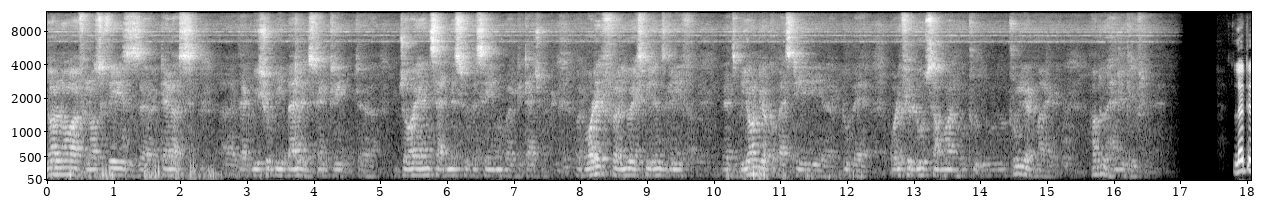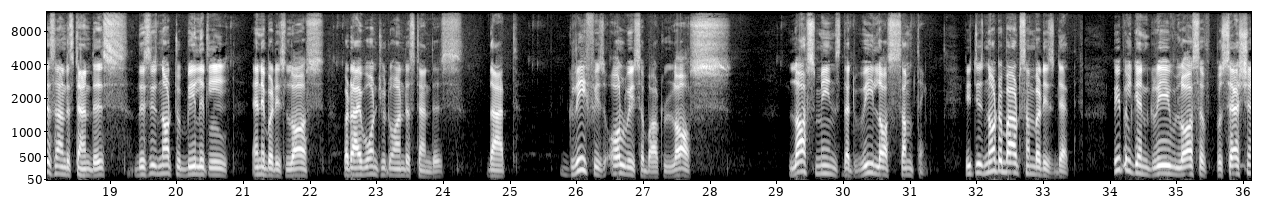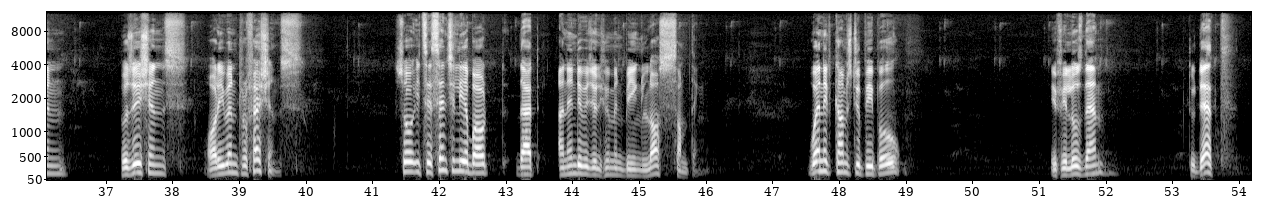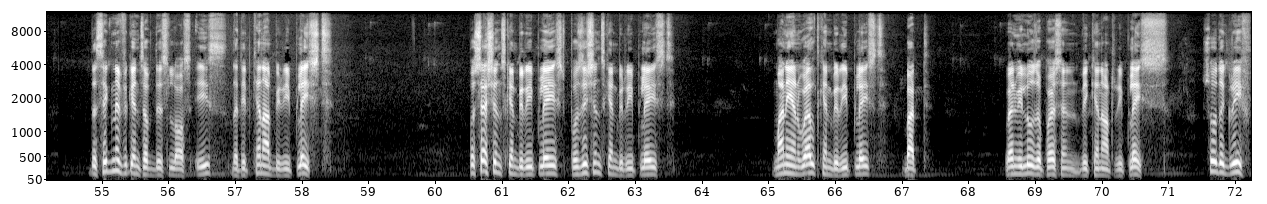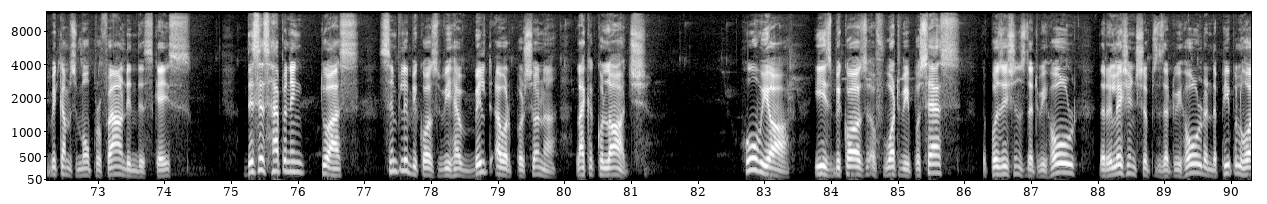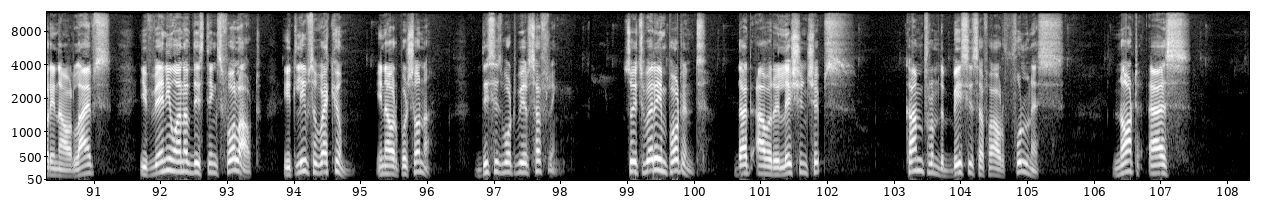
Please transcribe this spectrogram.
We all know our philosophies uh, tell us uh, that we should be balanced and treat uh, joy and sadness with the same uh, detachment. But what if uh, you experience grief that's beyond your capacity uh, to bear? What if you lose someone who, who you truly admired? How do you handle grief? Let us understand this. This is not to belittle anybody's loss, but I want you to understand this, that grief is always about loss. Loss means that we lost something. It is not about somebody's death. People can grieve loss of possession, positions, or even professions. So it's essentially about that an individual human being lost something. When it comes to people, if we lose them to death, the significance of this loss is that it cannot be replaced. Possessions can be replaced, positions can be replaced, money and wealth can be replaced, but when we lose a person, we cannot replace. So the grief becomes more profound in this case. This is happening to us simply because we have built our persona like a collage. Who we are is because of what we possess, the positions that we hold, the relationships that we hold and the people who are in our lives. If any one of these things fall out, it leaves a vacuum in our persona. This is what we are suffering. So it's very important that our relationships come from the basis of our fullness, not as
